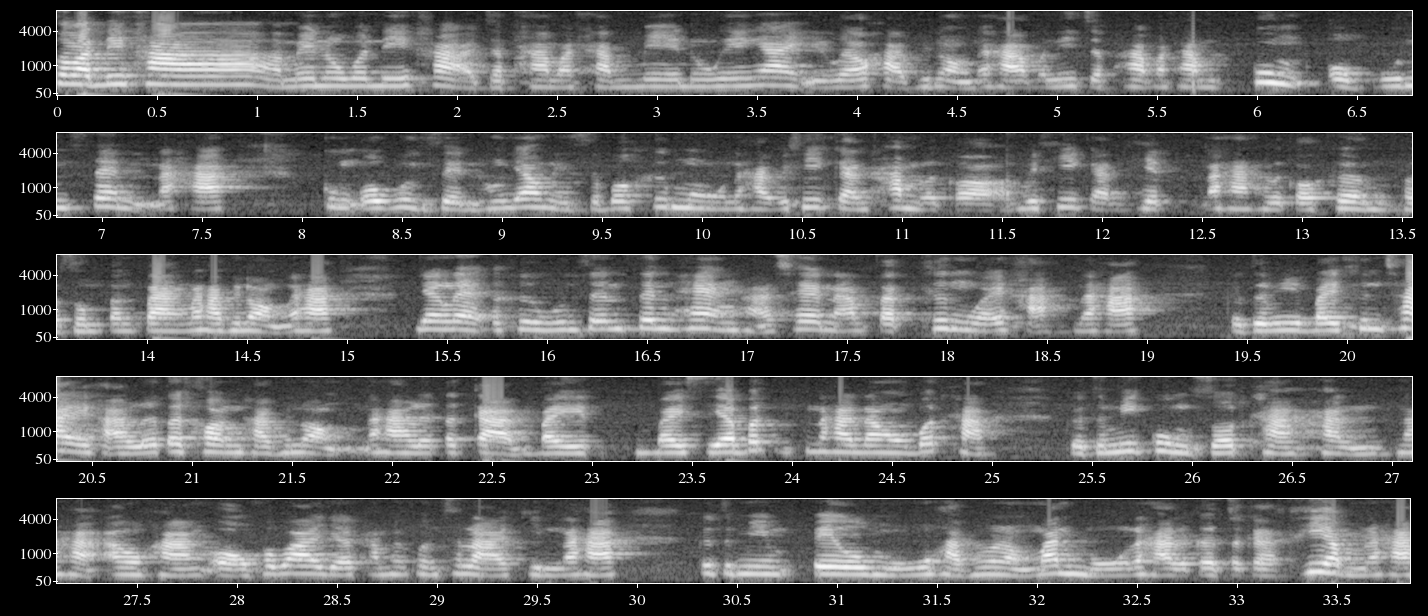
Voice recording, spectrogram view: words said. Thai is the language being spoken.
สวัสดีค่ะ เมนูวันนี้ค่ะ จะพามาทำเมนูง่ายๆ อีกแล้วค่ะพี่น้องนะคะ วันนี้จะพามาทำกุ้งอบวุ้นเส้นนะคะ กุ้งอบวุ้นเส้นของเย่าหนิสโบคือมูนะคะ วิธีการทำแล้วก็วิธีการเฮ็ดนะคะ แล้วก็เครื่องผสมต่างๆนะคะ พี่น้องนะคะ อย่างแรกก็คือวุ้นเส้นเส้นแห้งค่ะแช่น้ำตัดครึ่งไว้ค่ะนะคะก็จะมีใบขึ้นช่ายค่ะเลือตะทอนค่ะพี่น้องนะคะเลือตะการใบใบเสียบดนะคะดองเบดค่ะ ก็จะมีกุ้งสดค่ะหั่นนะคะ เอาหางออกเพราะว่าอย่าทำให้คนชรากินนะคะ ก็จะมีเปลวหมูค่ะพี่น้องมั่นหมูนะคะ แล้วก็จะกระเทียมนะคะ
